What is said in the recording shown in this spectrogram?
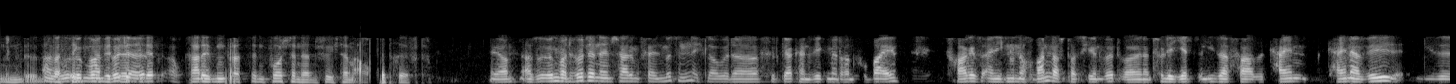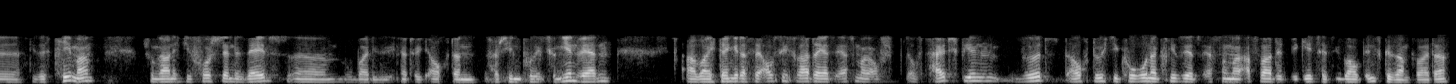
Äh, also was irgendwann wird er, auch gerade was den Vorstand natürlich dann auch betrifft. Ja, also irgendwann wird er eine Entscheidung fällen müssen. Ich glaube, da führt gar kein Weg mehr dran vorbei. Die Frage ist eigentlich nur noch, wann das passieren wird, weil natürlich jetzt in dieser Phase kein, keiner will diese, dieses Thema. schon gar nicht die Vorstände selbst, äh, wobei die sich natürlich auch dann verschieden positionieren werden. Aber ich denke, dass der Aufsichtsrat da jetzt erstmal auf, auf Zeit spielen wird, auch durch die Corona-Krise jetzt erst einmal abwartet, wie geht es jetzt überhaupt insgesamt weiter.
